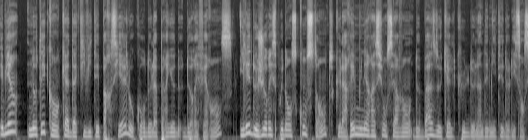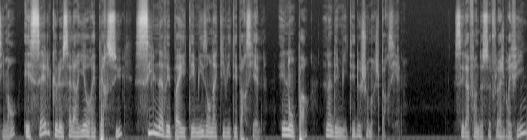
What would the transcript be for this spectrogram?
Eh bien, notez qu'en cas d'activité partielle au cours de la période de référence, il est de jurisprudence constante que la rémunération servant de base de calcul de l'indemnité de licenciement est celle que le salarié aurait perçue s'il n'avait pas été mis en activité partielle, et non pas l'indemnité de chômage partiel. C'est la fin de ce flash briefing.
